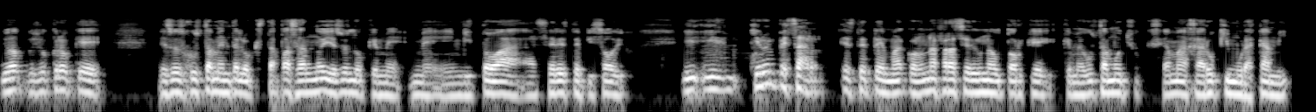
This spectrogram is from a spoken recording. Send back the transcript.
Yo, yo creo que eso es justamente lo que está pasando y eso es lo que me, invitó a hacer este episodio. Y, quiero empezar este tema con una frase de un autor que, que me gusta mucho, que se llama Haruki Murakami,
